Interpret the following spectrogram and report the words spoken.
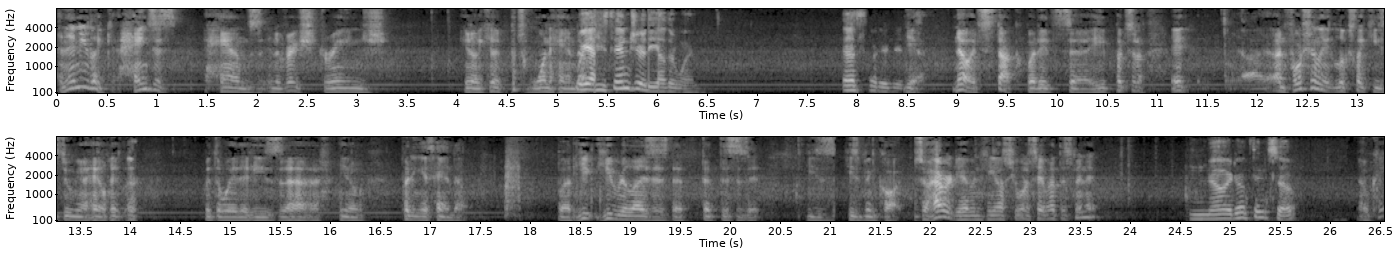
And then he like hangs his hands in a very strange, you know, he like puts one hand Well, up. yeah, he's injured the other one. That's what it is. Yeah. No, it's stuck, but it's uh, he puts it. It uh, unfortunately it looks like he's doing a Hail Hitler with the way that he's uh, you know putting his hand up. But he, he realizes that, that this is it. He's he's been caught. So Howard, do you have anything else you want to say about this minute? No, I don't think so. Okay.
